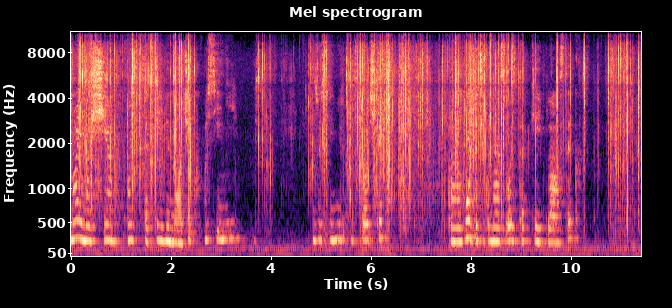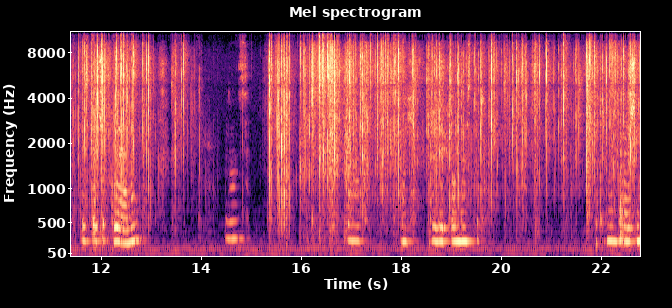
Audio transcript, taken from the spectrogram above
Маємо ще ось такий віночок осінній. З осінніх листочків. Гурточок у нас ось такий пластик. Листочок клену. У нас. Так. Ой, приліпло у нас тут. Тримаємо обережно,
